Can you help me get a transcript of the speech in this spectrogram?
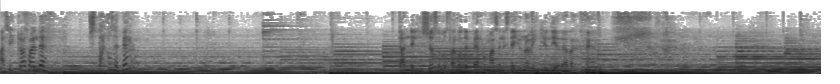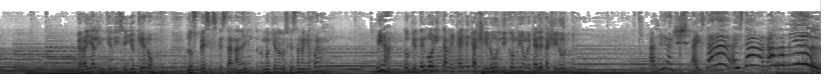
Así que vas a vender los tacos de perro más en este ayuno de 21 días, ¿verdad? Pero hay alguien que dice, yo quiero los peces que están adentro, no quiero los que están aquí afuera. Mira, lo que tengo ahorita me cae de cachirul, di conmigo, me cae de cachirul. Así, mira, ahí está, ahí está, agarra miel.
